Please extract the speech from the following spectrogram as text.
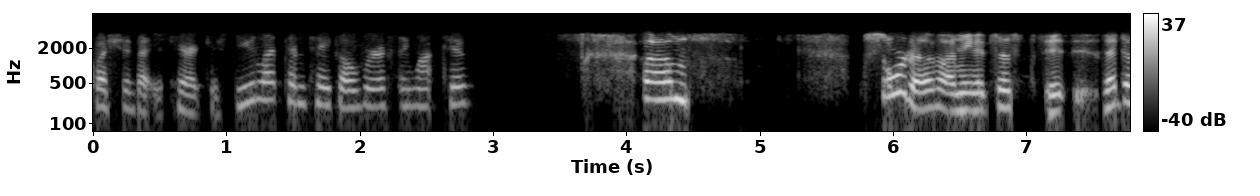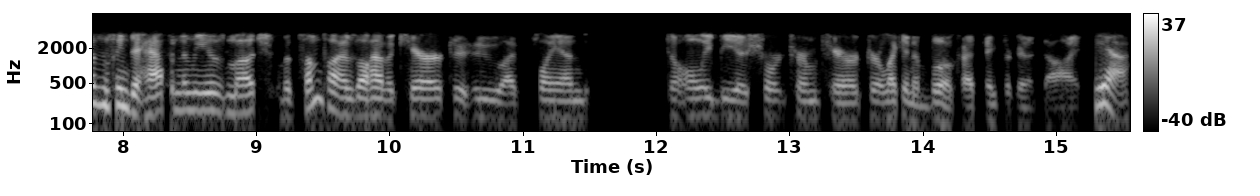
question about your characters. Do you let them take over if they want to? Um, sort of. I mean, it's just it, that doesn't seem to happen to me as much. But sometimes I'll have a character who I've planned to only be a short-term character, like in a book. I think they're going to die, Yeah.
